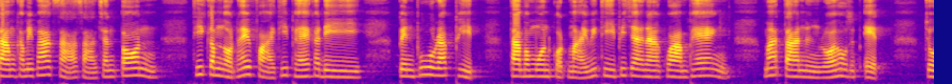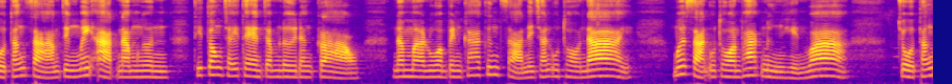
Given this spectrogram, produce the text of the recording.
ตามคำพิพากษาศาลชั้นต้น ที่กำหนดให้ฝ่ายที่แพ้คดี เป็นผู้รับผิดตามประมวลกฎหมายวิธีพิจารณาความแพ่ง มาตรา 161 โจทย์ทั้ง 3 จึงไม่อาจนำเงินที่ต้องใช้แทนจำเลยดังกล่าวนำมารวมเป็นค่าขึ้นศาลในชั้นอุทธรณ์ได้ เมื่อศาลอุทธรณ์ภาคหนึ่งเห็นว่า โจทย์ทั้ง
